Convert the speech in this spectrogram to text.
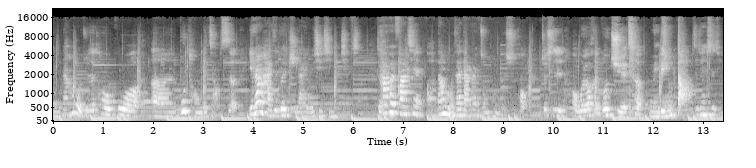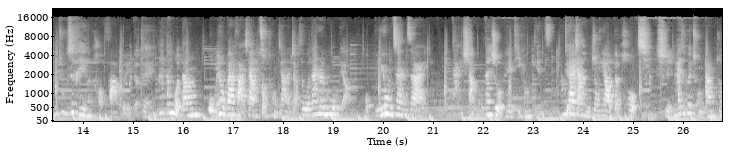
嗯。然后我觉得透过呃不同的角色，也让孩子对职涯有一些新的想象。他会发现哦，当我在担任总统的时候，就是哦，我有很多决策、领导这件事情，那就是可以很好发挥的。对。那当我当我没有办法像总统这样的角色，我担任幕僚，我不用站在台上，但是我可以提供点子。大家很重要的后勤是，还是会从当中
